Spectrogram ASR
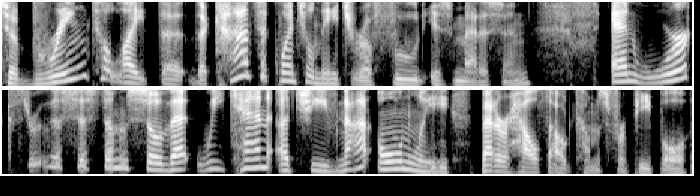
to bring to light the, the consequential nature of food is medicine and work through the system so that we can achieve not only better health outcomes for people,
